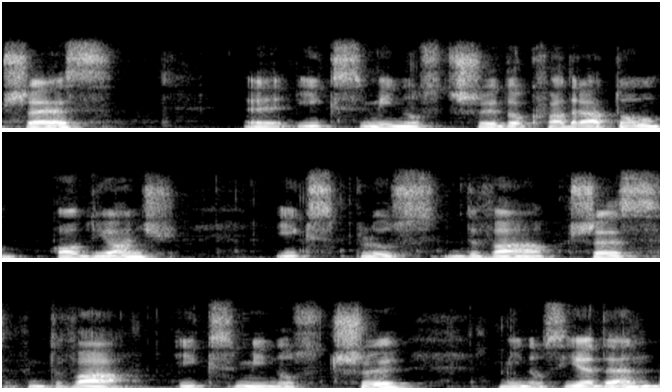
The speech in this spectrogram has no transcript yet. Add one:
przez e, x minus 3 do kwadratu odjąć x plus 2 przez 2x minus 3 minus 1.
